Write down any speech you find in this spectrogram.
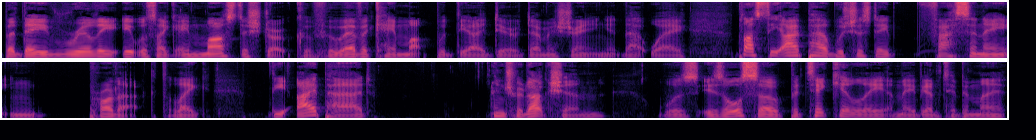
But they really, it was like a masterstroke of whoever came up with the idea of demonstrating it that way. Plus, the iPad was just a fascinating product. Like the iPad introduction was is also particularly, maybe I'm tipping my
